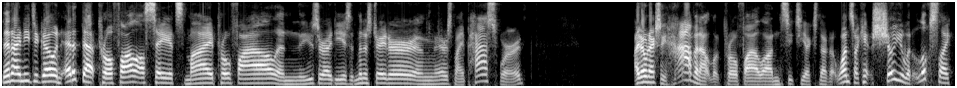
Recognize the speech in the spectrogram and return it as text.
then I need to go and edit that profile. I'll say it's my profile and the user ID is administrator and there's my password. I don't actually have an Outlook profile on CTX Nugget 1, so I can't show you what it looks like,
